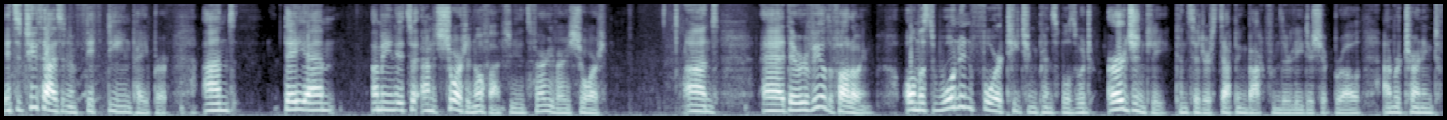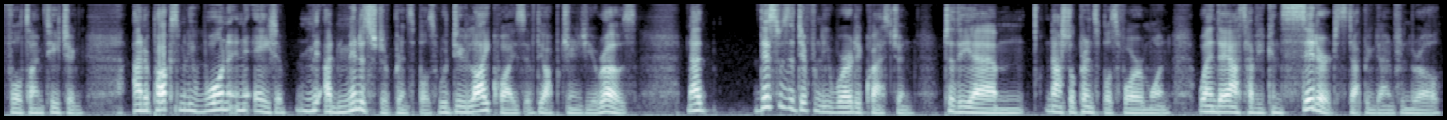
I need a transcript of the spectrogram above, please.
It's a 2015 paper. And they, um, I mean, it's, and it's short enough actually, it's very, very short. And uh, they reveal the following. Almost one in four teaching principals would urgently consider stepping back from their leadership role and returning to full time teaching. And approximately one in eight administrative principals would do likewise if the opportunity arose. Now, this was a differently worded question to the um, National Principals Forum one when they asked, Have you considered stepping down from the role?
